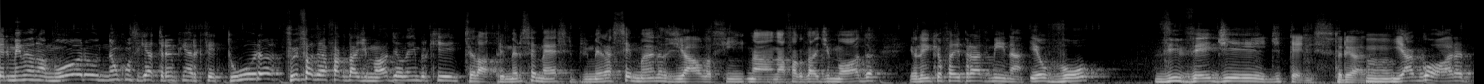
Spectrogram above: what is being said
terminei meu namoro, não conseguia trampo em arquitetura, fui fazer a faculdade de moda e eu lembro que, sei lá, primeiro semestre, primeiras semanas de aula, assim, na, na faculdade de moda, eu lembro que eu falei pras minas, eu vou viver de, de tênis, tá ligado? E agora,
